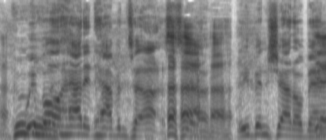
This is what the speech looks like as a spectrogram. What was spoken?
all Google we've all had it happen to us. Uh, we've been shadow banned. Yeah,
